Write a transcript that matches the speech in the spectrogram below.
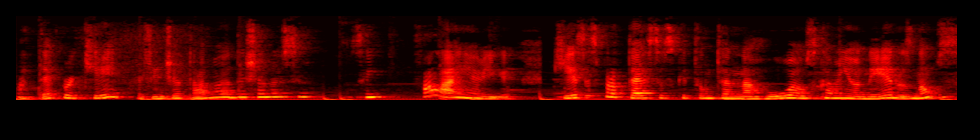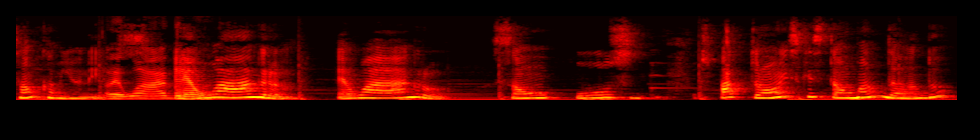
Até porque a gente já tava deixando isso sem falar, hein, amiga? Que esses protestos que estão tendo na rua, os caminhoneiros não são caminhoneiros. É o agro. É o agro. É o agro. São os, os patrões que estão mandando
